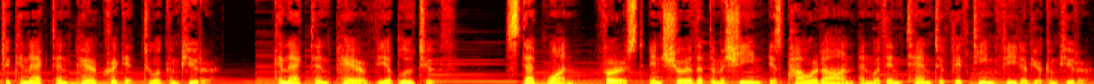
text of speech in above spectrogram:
to connect and pair Cricut to a computer. Connect and pair via Bluetooth. Step 1. First, ensure that the machine is powered on and within 10 to 15 feet of your computer.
